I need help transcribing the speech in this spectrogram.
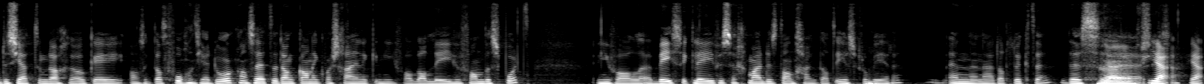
Dus ja, toen dacht ik, oké, als ik dat volgend jaar door kan zetten, dan kan ik waarschijnlijk in ieder geval wel leven van de sport. In ieder geval eh, basic leven, zeg maar. Dus dan ga ik dat eerst proberen. En eh, nou, dat lukte. Dus Ja, ja, eh, ja, ja,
